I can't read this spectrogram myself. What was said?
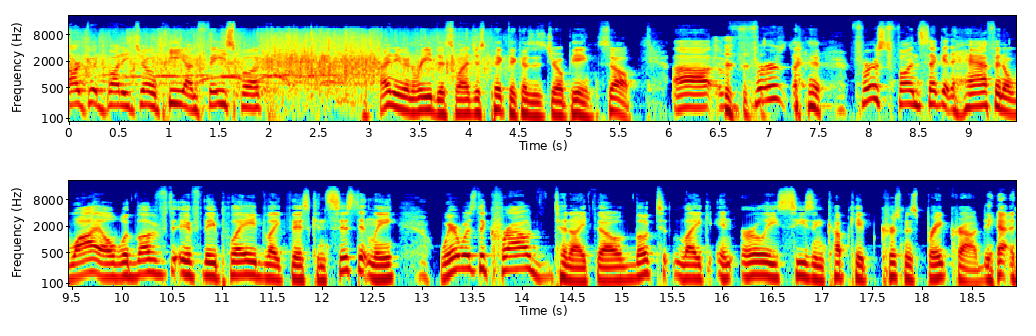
our good buddy Joe P on Facebook. I didn't even read this one. I just picked it because it's Joe P. So, uh, first, first fun second half in a while. Would love if they played like this consistently. Where was the crowd tonight? Though looked like an early season cupcake Christmas break crowd. Yeah,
